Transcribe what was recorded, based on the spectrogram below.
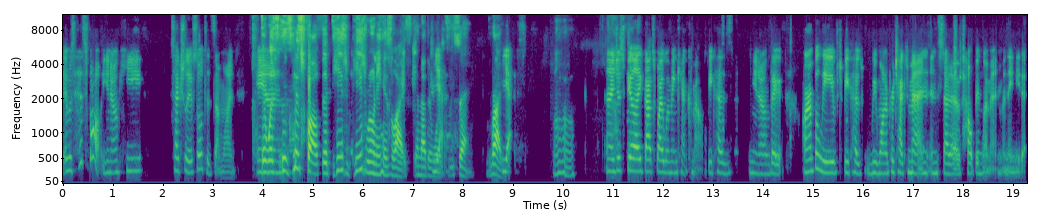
It was his fault. You know, he sexually assaulted someone. And... It was his, his fault that he's he's ruining his life. In other words, yes. he's saying, right? Yes. Mm-hmm. And I just feel like that's why women can't come out because you know they aren't believed because we want to protect men instead of helping women when they need it.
